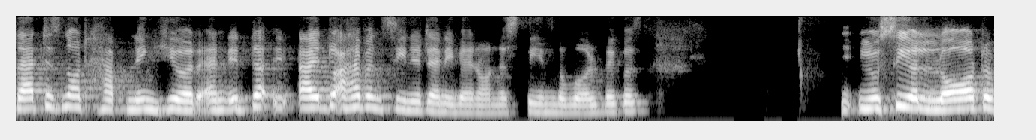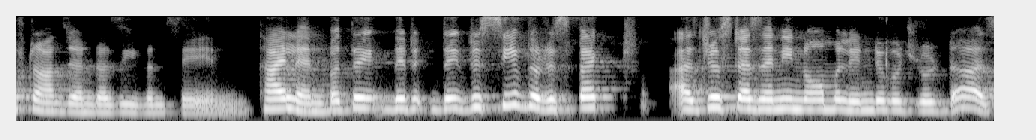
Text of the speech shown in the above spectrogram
that is not happening here. And it I, I haven't seen it anywhere honestly in the world because you see a lot of transgenders even say in thailand but they they, they receive the respect as just as any normal individual does.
